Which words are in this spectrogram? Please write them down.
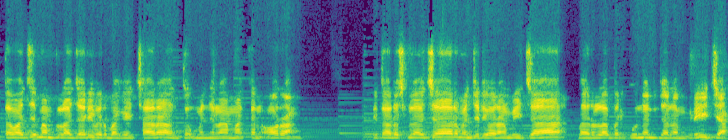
kita wajib mempelajari berbagai cara untuk menyelamatkan orang. Kita harus belajar menjadi orang bijak, barulah berguna di dalam gereja.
